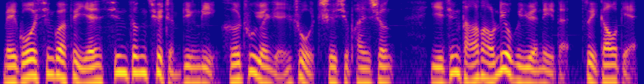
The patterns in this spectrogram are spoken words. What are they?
美国新冠肺炎新增确诊病例和住院人数持续攀升，已经达到六个月内的最高点。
